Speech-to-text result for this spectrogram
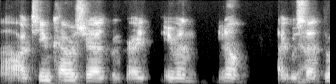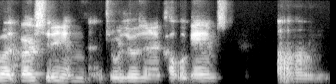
uh, our team chemistry has been great, even, you know, like we yeah. said, through adversity and, and, through losing a couple games. Um,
